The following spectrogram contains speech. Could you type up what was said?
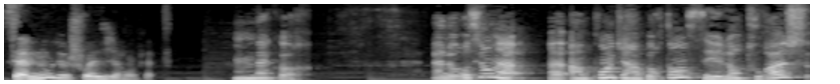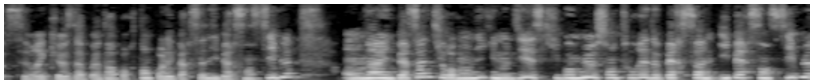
C'est à nous de choisir en fait. D'accord. Alors aussi, on a euh, un point qui est important, c'est l'entourage. C'est vrai que ça peut être important pour les personnes hypersensibles. On a une personne qui rebondit, qui nous dit, est-ce qu'il vaut mieux s'entourer de personnes hypersensibles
